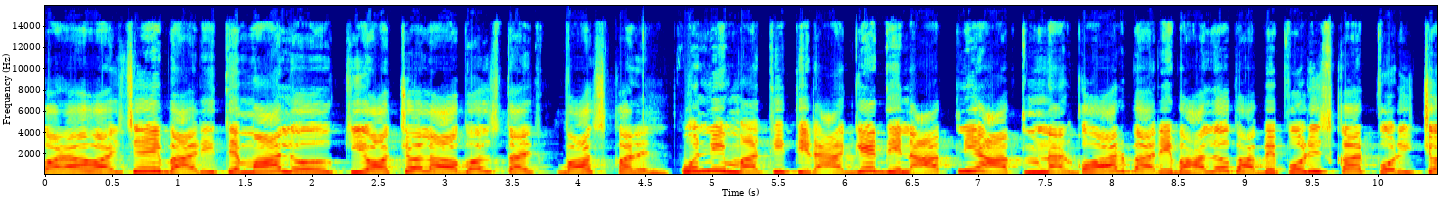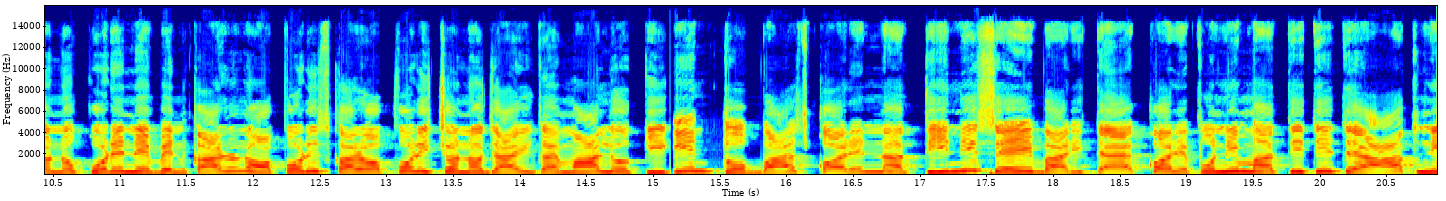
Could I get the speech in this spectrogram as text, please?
করা হয়, সেই বাড়িতে মা লক্ষ্মী অচল অবস্থায় বাস করেন। পূর্ণিমা তিথির আগের দিন আপনি আপনার ঘর বাড়ি ভালোভাবে পরিষ্কার পরিচ্ছন্ন করে নেবেন, কারণ অপরিষ্কার অপরিচ্ছন্ন জায়গায় মা লক্ষ্মী কিন্তু বাস করেন না। তিনি সেই বাড়ি ত্যাগ করে পূর্ণিমা তিথিতে আপনি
